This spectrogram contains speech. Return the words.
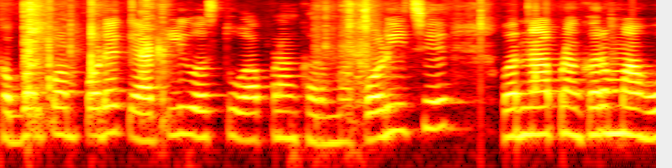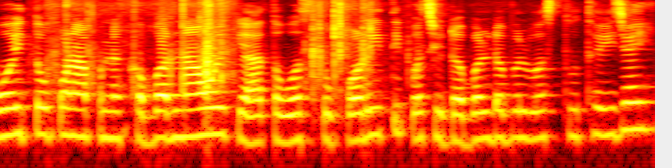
ખબર પણ પડે કે આટલી વસ્તુ આપણા ઘરમાં પડી છે. વરના આપણા ઘરમાં હોય તો પણ આપણને ખબર ના હોય કે આ તો વસ્તુ પડી હતી, પછી ડબલ ડબલ વસ્તુ થઈ જાય.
